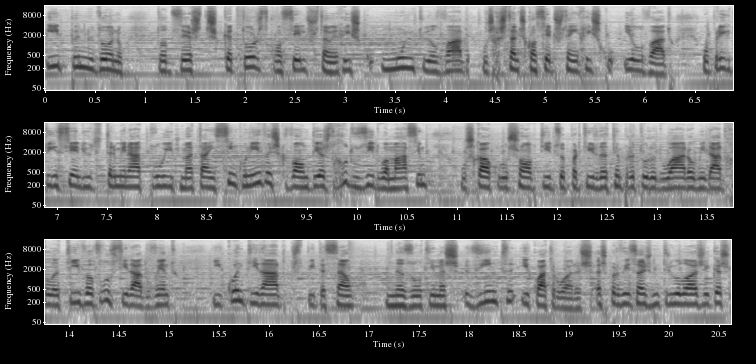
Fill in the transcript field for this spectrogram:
e Penedono. Todos estes 14 conselhos estão em risco muito elevado. Os restantes conselhos têm risco elevado. O perigo de incêndio determinado pelo IPMA tem cinco níveis que vão desde reduzido a máximo. Os cálculos são obtidos a partir da temperatura do ar, a umidade relativa, velocidade do vento e quantidade de precipitação nas últimas 24 horas. As previsões meteorológicas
